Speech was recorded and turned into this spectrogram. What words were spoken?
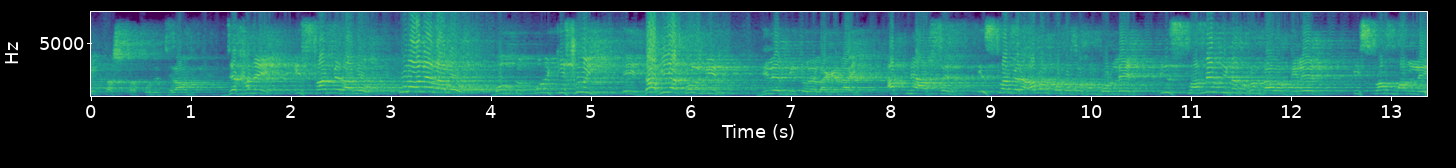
এই কাজটা করেছিলাম, যেখানে ইসলামের আলো, কোরআনের আলো বলতো কোনো কিছুই এই দাহিয়া কলবির দিলের ভিতরে লাগে নাই। আপনি আসছেন, ইসলামের আলোর কথা যখন বললেন, ইসলামের দিকে যখন দাওয়াত দিলেন, ইসলাম মানলে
